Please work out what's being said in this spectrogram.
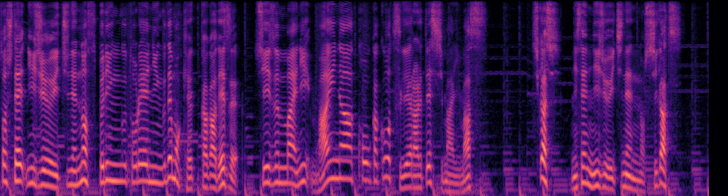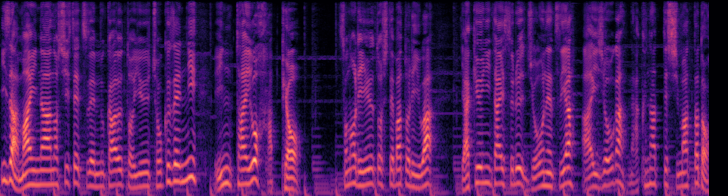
そして21年のスプリングトレーニングでも結果が出ずシーズン前にマイナー降格を告げられてしまいます。しかし2021年の4月いざマイナーの施設へ向かうという直前に引退を発表。その理由としてバトリーは野球に対する情熱や愛情がなくなってしまったと。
